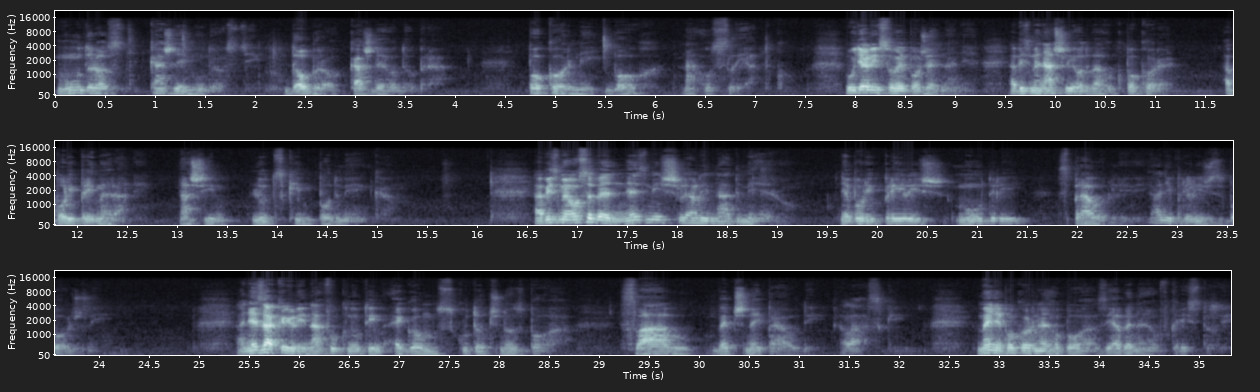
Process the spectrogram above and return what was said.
múdrosť každej múdrosti, dobro každého dobra. Pokorný Boh na osliadku. Udeli svoje požehnanie, aby sme našli odvahu k pokore a boli primeraní našim ľudským podmienkam. Aby sme o sebe nezmýšľali nadmieru, neboli príliš múdri, spravodliví, ani príliš zbožní. A nezakryli nafúknutým egom skutočnosť Boha slávu väčšnej pravdy a lásky. V mene pokorného Boha zjaveného v Kristovi.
